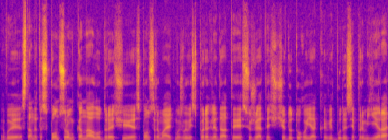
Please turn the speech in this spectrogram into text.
ви станете спонсором каналу. До речі, спонсори мають можливість переглядати сюжети ще до того, як відбудеться прем'єра,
